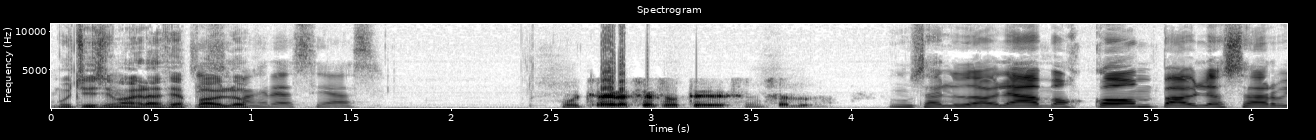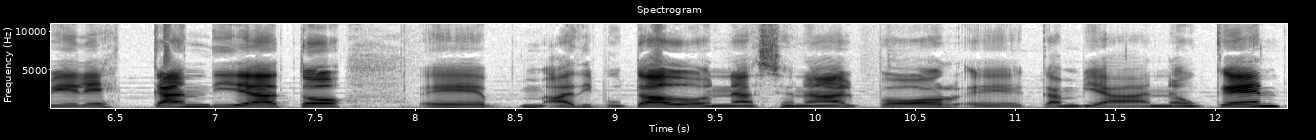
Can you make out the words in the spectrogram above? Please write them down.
muchísimas gracias Pablo. Muchísimas gracias. Muchas gracias a ustedes, un saludo. Un saludo. Hablábamos con Pablo Sorbi, él es candidato eh, a diputado nacional por eh, Cambia Neuquén.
